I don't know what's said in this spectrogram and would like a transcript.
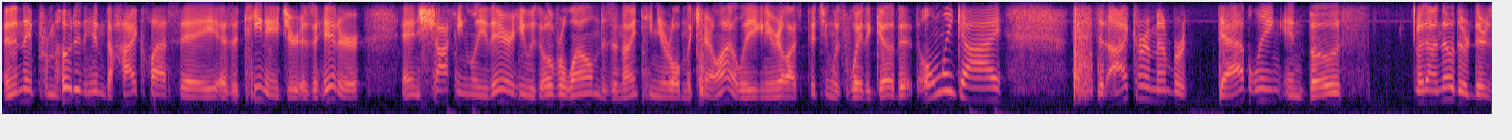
and then they promoted him to high class A as a teenager as a hitter, and shockingly, there he was overwhelmed as a 19-year-old in the Carolina League, and he realized pitching was the way to go. The only guy that I can remember dabbling in both but I know there, there's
